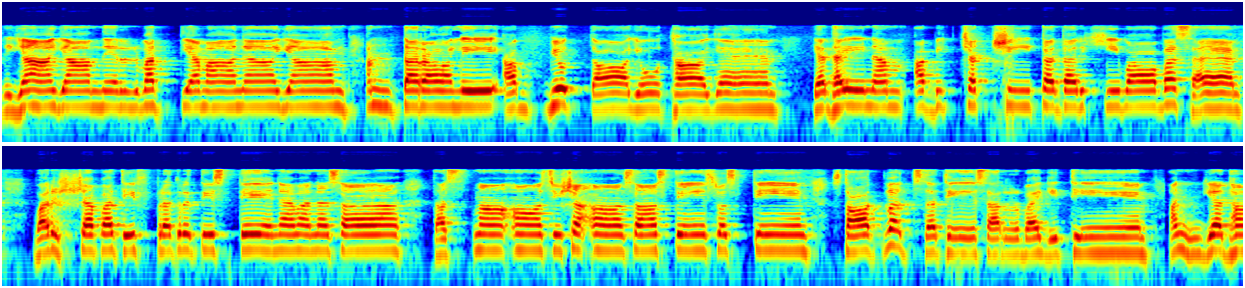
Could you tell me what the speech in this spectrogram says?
क्रियायां निर्वर्त्यमानायाम् अन्तराले अभ्युत्थायोत्थाय यथैनम् अभिचक्षि तदर्हि वावस। वर्षपतिः प्रकृतिस्तेन मनसा तस्मा आशिष आसास्ते स्वस्ति स्ताद्वत्सते सर्वगिते अन्यथा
